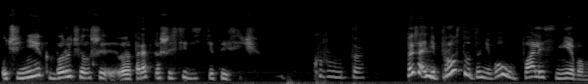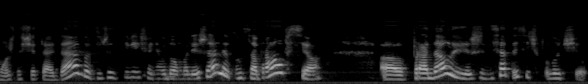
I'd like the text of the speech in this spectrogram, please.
ученик выручил э, порядка 60 тысяч. Круто. То есть они просто вот у него упали с неба, можно считать, да, вот эти вещи у него дома лежали, вот он собрал все, э, продал и 60 тысяч получил.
